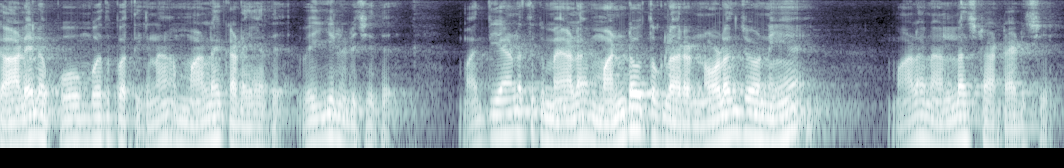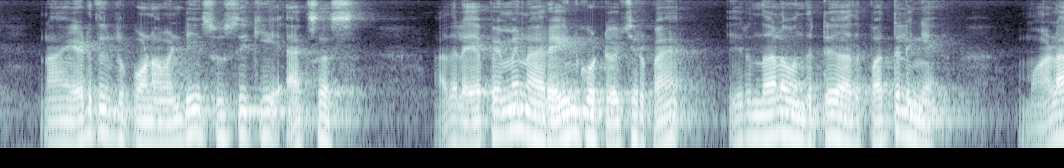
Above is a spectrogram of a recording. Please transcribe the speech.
காலையில் போகும்போது பார்த்திங்கன்னா மழை கிடையாது. வெயில் அடிச்சுது. மத்தியானத்துக்கு மேலே மண்டபத்துக்குள்ளார நுழைஞ்சோடனே மழை நல்லா ஸ்டார்ட் ஆகிடுச்சு நான் எடுத்துக்கிட்டு போன வண்டி சுசுக்கி ஆக்சஸ் அதில் எப்பயுமே நான் ரெயின் கோட் வச்சுருப்பேன். இருந்தாலும் வந்துட்டு அது பத்தலைங்க. மழை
